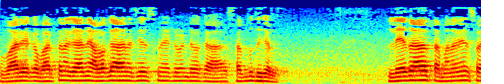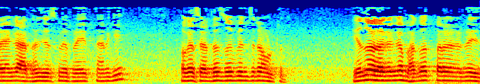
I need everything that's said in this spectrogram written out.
వారి యొక్క వర్తన కానీ అవగాహన చేసుకునేటువంటి ఒక సద్బుద్ధి కలుగు లేదా మనమే స్వయంగా అర్థం చేసుకునే ప్రయత్నానికి ఒక శ్రద్ధ చూపించడం ఉంటుంది. ఏదో రకంగా భగవత్పరమైన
